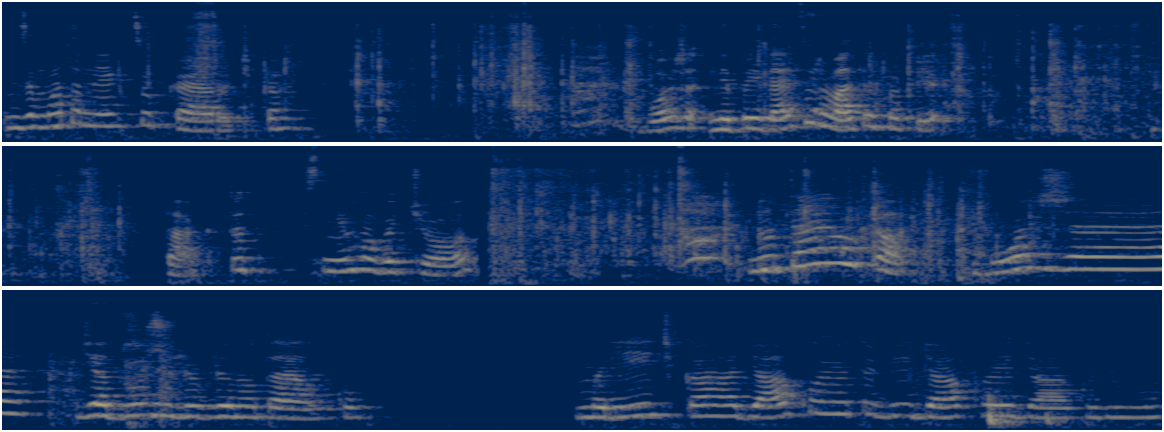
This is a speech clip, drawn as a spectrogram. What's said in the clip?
Замотаний як цукерочка. Боже, не прийдеться рвати папір. Так, тут сніговичок. А, Нутелка! Боже, я дуже люблю нутелку. Марічка, дякую тобі, дякую, дякую.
